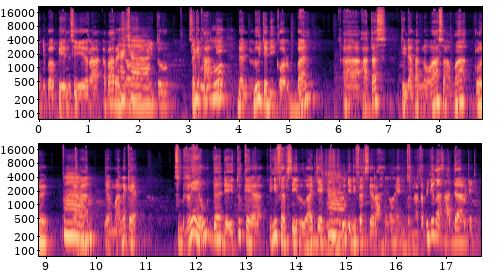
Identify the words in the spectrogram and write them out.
nyebabin si Ra- apa Rachelnya Rachel. itu sakit Cemburu. hati dan lu jadi korban uh, atas tindakan Noah sama Chloe ya ah. kan yang mana kayak sebenarnya ya udah dia itu kayak ini versi lu aja gitu Hmm. lu jadi versi Rachelnya gitu nah tapi dia nggak sadar kayak gitu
